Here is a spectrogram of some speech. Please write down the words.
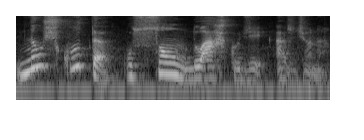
não escuta o som do arco de Arjuna,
